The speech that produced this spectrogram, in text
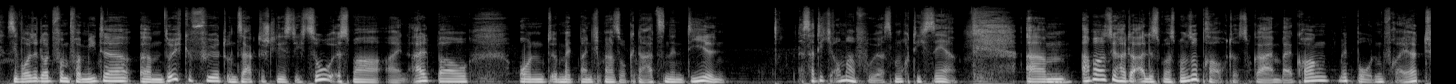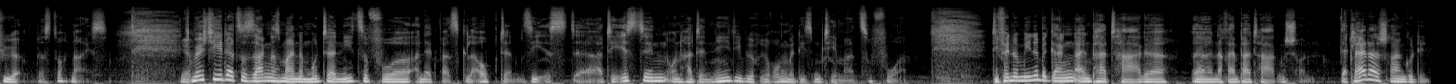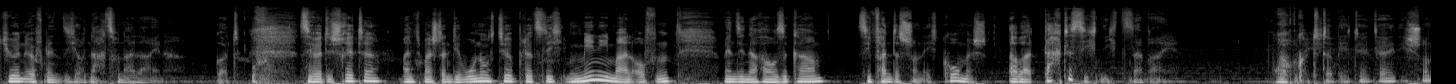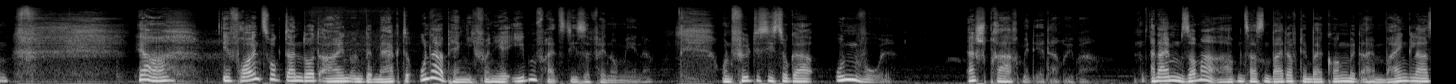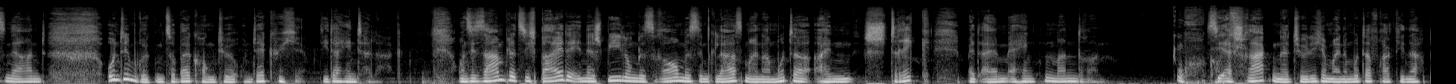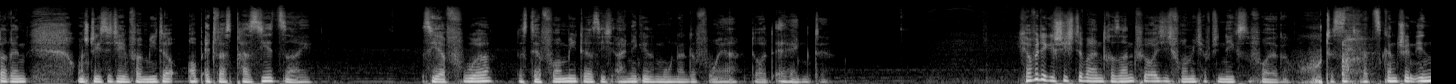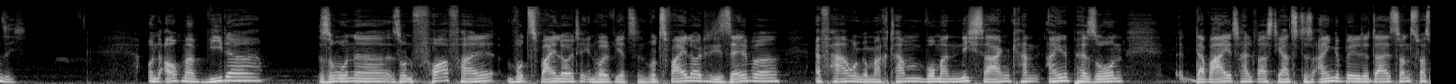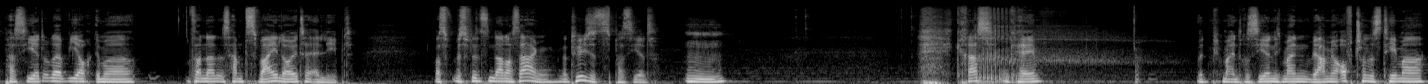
Sie wurde dort vom Vermieter ähm, durchgeführt und sagte schließlich zu, es war ein Altbau und mit manchmal so knarzenden Dielen. Das hatte ich auch mal früher, das mochte ich sehr. Ähm, Aber sie hatte alles, was man so brauchte. Sogar einen Balkon mit bodenfreier Tür. Das ist doch nice. Ich möchte hier dazu sagen, dass meine Mutter nie zuvor an etwas glaubte. Sie ist äh, Atheistin und hatte nie die Berührung mit diesem Thema zuvor. Die Phänomene begannen ein paar Tage, äh, nach ein paar Tagen schon. Der Kleiderschrank und die Türen öffneten sich auch nachts von alleine. Gott. Sie hörte Schritte, manchmal stand die Wohnungstür plötzlich minimal offen, wenn sie nach Hause kam. Sie fand das schon echt komisch, aber dachte sich nichts dabei. Oh Gott, da, da, da hätte ich schon. Ja, ihr Freund zog dann dort ein und bemerkte unabhängig von ihr ebenfalls diese Phänomene und fühlte sich sogar unwohl. Er sprach mit ihr darüber. An einem Sommerabend saßen beide auf dem Balkon mit einem Weinglas in der Hand und dem Rücken zur Balkontür und der Küche, die dahinter lag. Und sie sahen plötzlich beide in der Spiegelung des Raumes im Glas meiner Mutter einen Strick mit einem erhängten Mann dran. Oh, Sie erschraken natürlich und meine Mutter fragt die Nachbarin und schließlich den Vermieter, ob etwas passiert sei. Sie erfuhr, dass der Vormieter sich einige Monate vorher dort erhängte. Ich hoffe, die Geschichte war interessant für euch. Ich freue mich auf die nächste Folge. Puh, das hat's ganz schön in sich. und auch mal wieder so eine so ein Vorfall, wo zwei Leute involviert sind, wo zwei Leute dieselbe Erfahrung gemacht haben, wo man nicht sagen kann, eine Person, da war jetzt halt was, die hat sich das eingebildet, da ist sonst was passiert oder wie auch immer, sondern es haben zwei Leute erlebt. Was, was willst du denn da noch sagen? Natürlich ist es passiert. Krass, okay. Würde mich mal interessieren. Ich meine, wir haben ja oft schon das Thema,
